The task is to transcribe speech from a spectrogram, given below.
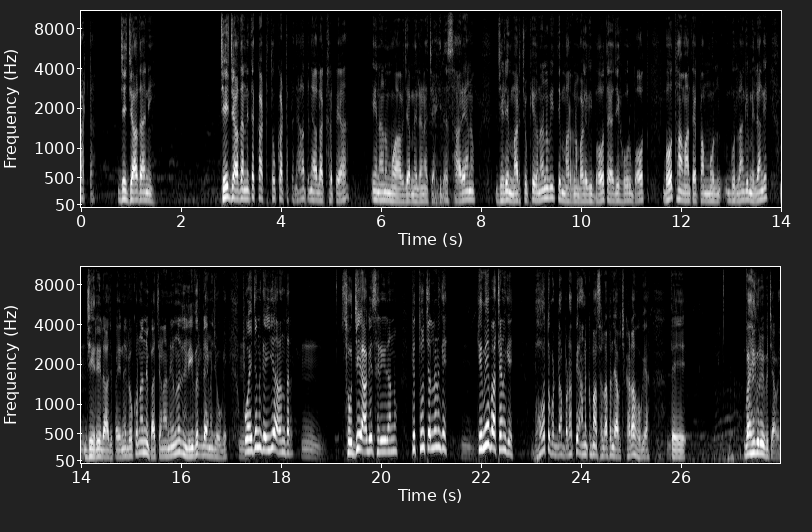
ਘੱਟ ਜੇ ਜ਼ਿਆਦਾ ਨਹੀਂ ਜੇ ਜ਼ਿਆਦਾ ਨਹੀਂ ਤਾਂ ਘੱਟ ਤੋਂ ਘੱਟ 50 50 ਲੱਖ ਰੁਪਇਆ ਇਹਨਾਂ ਨੂੰ ਮੁਆਵਜ਼ਾ ਮਿਲਣਾ ਚਾਹੀਦਾ ਸਾਰਿਆਂ ਨੂੰ ਜਿਹੜੇ ਮਰ ਚੁੱਕੇ ਉਹਨਾਂ ਨੂੰ ਵੀ ਤੇ ਮਰਨ ਵਾਲੇ ਵੀ ਬਹੁਤ ਹੈ ਅਜੇ ਹੋਰ ਬਹੁਤ ਬਹੁਤ ਥਾਵਾਂ ਤੇ ਆਪਾਂ ਬੋਲਾਂਗੇ ਮਿਲਾਂਗੇ ਜੇਰੇ ਇਲਾਜ ਪਏ ਨੇ ਲੋਕ ਉਹਨਾਂ ਨੇ ਬਚਣਾ ਨਹੀਂ ਉਹਨਾਂ ਦੇ ਲੀਵਰ ਡੈਮੇਜ ਹੋ ਗਏ ਪੋਇਜ਼ਨ ਗਈ ਯਾਰ ਅੰਦਰ। ਸੋਜੇ ਆ ਗਏ ਸਰੀਰਾਂ ਨੂੰ ਕਿੱਥੋਂ ਚੱਲਣਗੇ? ਕਿਵੇਂ ਬਚਣਗੇ? ਬਹੁਤ ਵੱਡਾ ਬੜਾ ਭਿਆਨਕ ਮਸਲਾ ਪੰਜਾਬ 'ਚ ਖੜਾ ਹੋ ਗਿਆ ਤੇ ਵਾਹਿਗੁਰੂ ਹੀ ਬਚਾਵੇ।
